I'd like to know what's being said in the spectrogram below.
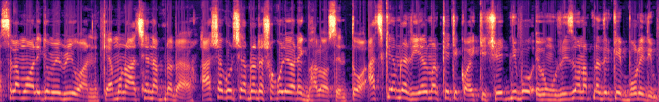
আসসালামু আলাইকুম এভরিওয়ান, কেমন আছেন আপনারা? আশা করছি আপনারা সকলে অনেক ভালো আছেন। তো আজকে আমরা রিয়েল মার্কেটে কয়েকটি ট্রেড নিব এবং রিজন আপনাদেরকে বলে দিব।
